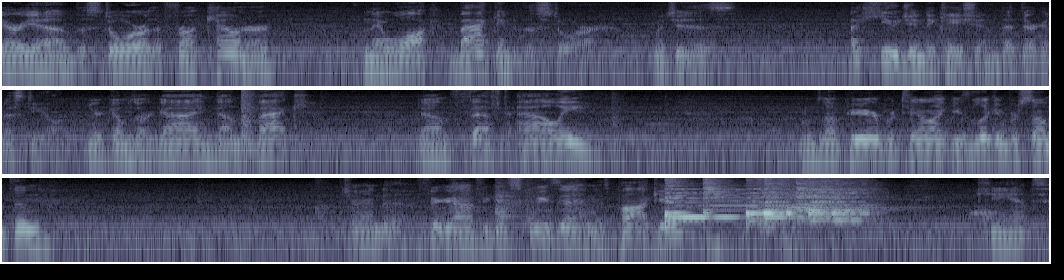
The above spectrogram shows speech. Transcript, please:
area of the store or the front counter and they walk back into the store, which is a huge indication that they're gonna steal. Here comes our guy down the back, down Theft Alley. Comes up here pretending like he's looking for something. Trying to figure out if he can squeeze that in his pocket. Can't.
